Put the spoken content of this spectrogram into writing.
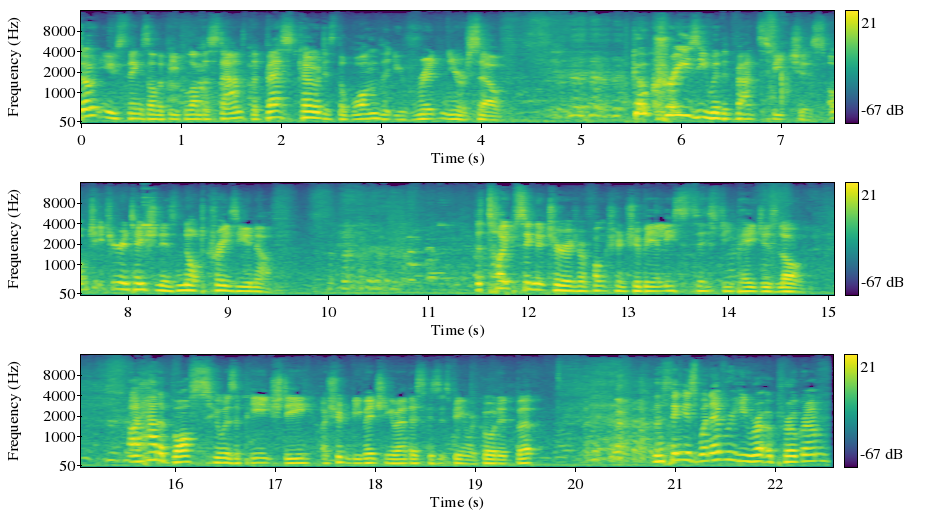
Don't use things other people understand. The best code is the one that you've written yourself. Go crazy with advanced features. Object orientation is not crazy enough. The type signature of your function should be at least 50 pages long. I had a boss who was a PhD. I shouldn't be mentioning about this because it's being recorded, but the thing is, whenever he wrote a program,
